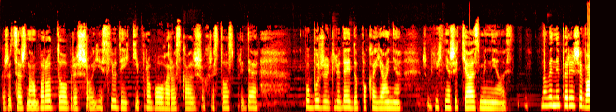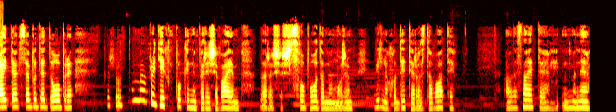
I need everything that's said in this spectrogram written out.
Кажу, це ж наоборот добре, що є люди, які про Бога розкажуть, що Христос прийде, побуджують людей до покаяння, щоб їхнє життя змінилось. Ну, ви не переживайте, все буде добре. Кажу, ми вроді поки не переживаємо. Зараз ж свобода, ми можемо вільно ходити, роздавати. Але знаєте, мене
